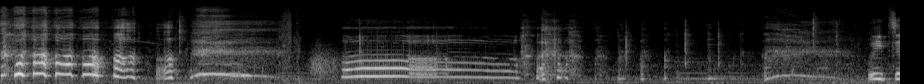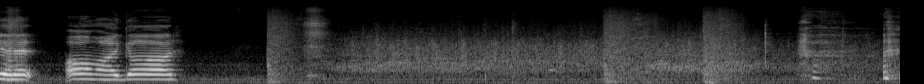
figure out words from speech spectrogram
oh. we did it! Oh my god!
